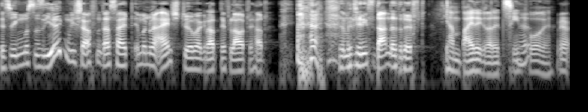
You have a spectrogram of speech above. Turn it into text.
Deswegen musst du es irgendwie schaffen, dass halt immer nur ein Stürmer gerade eine Flaute hat. Damit wenigstens der andere trifft. Die haben beide gerade zehn Ja. Tore. Ja,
